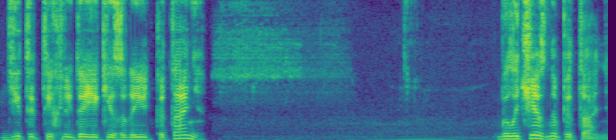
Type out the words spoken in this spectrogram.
діти тих людей, які задають питання? Величезне питання.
